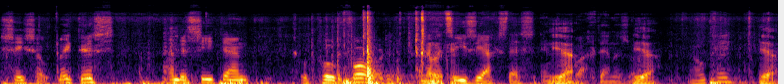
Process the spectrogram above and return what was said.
See, so like this, and the seat then will pull forward, and then it's easy access into Yeah. the back then as well. Yeah. Okay. Yeah.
